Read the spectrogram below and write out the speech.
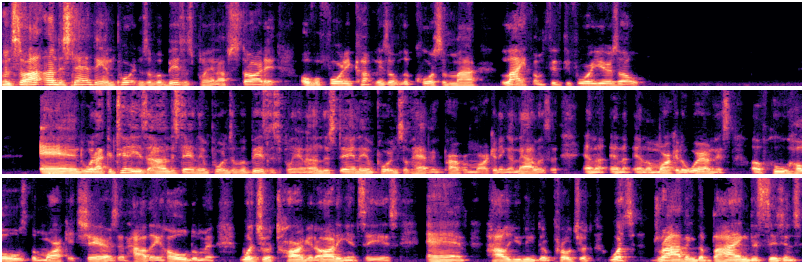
And so I understand the importance of a business plan. I've started over 40 companies over the course of my life. I'm 54 years old. And what I can tell you is, I understand the importance of a business plan. I understand the importance of having proper marketing analysis and a, and a, and a market awareness of who holds the market shares and how they hold them and what your target audience is and how you need to approach it. What's driving the buying decisions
